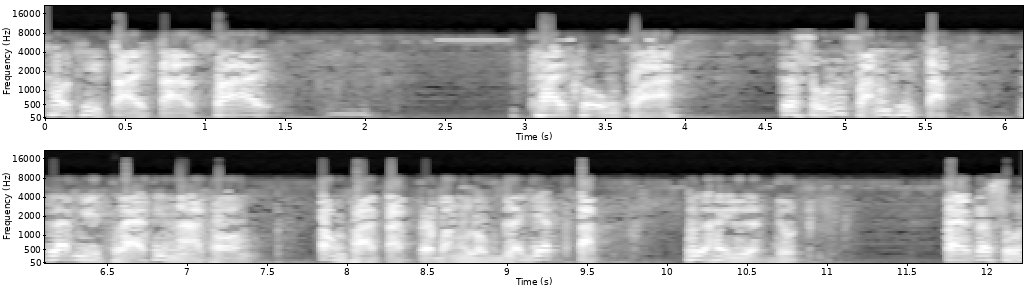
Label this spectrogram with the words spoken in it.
เข้าที่ใต้ตาซ้าย ชายโครงขวากระสุนฝังที่ตับ และมีแผลที่หน้าท้อง ต้องผ่าตัดกระบังลมและเย็บตับเพื่อให้เลือดหยุด แต่กระสุน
